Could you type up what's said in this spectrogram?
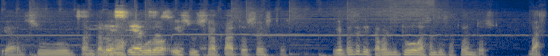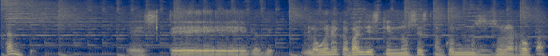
ya su pantalón oscuro y sus zapatos estos. Lo que pasa es que Capaldi tuvo bastantes atuendos, bastantes. Este, lo, bueno de Capaldi es que no se estancó en una sola ropa.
